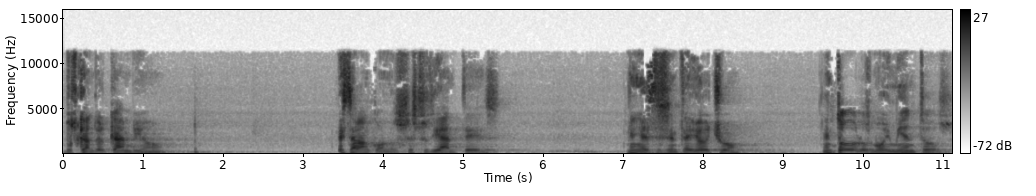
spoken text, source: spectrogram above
buscando el cambio, estaban con los estudiantes en el 68, en todos los movimientos.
